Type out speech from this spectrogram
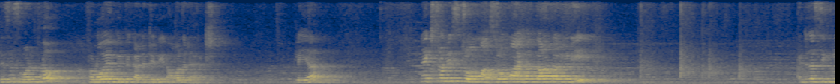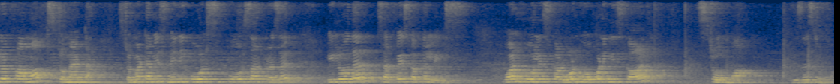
This is one flow. Phloem will be conducted in all the direction. Clear? Next one is stoma. Stoma I have got already. It is a singular form of stomata. Stomata means many holes, pores are present below the surface of the leaves. One hole is called, one opening is called stoma. This is a stoma.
